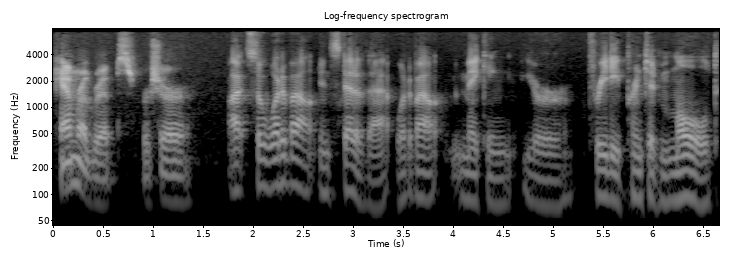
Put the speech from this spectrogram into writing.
camera grips for sure. Uh, so what about instead of that? What about making your 3D printed mold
